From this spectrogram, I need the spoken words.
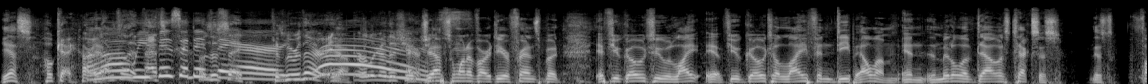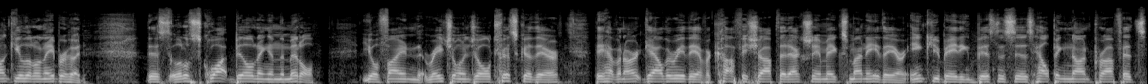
Yes. Okay. All right. Oh, we visited there. because we were there Yes. earlier this year. Jeff's one of our dear friends, but if you go to life, if you go to Life in Deep Ellum in the middle of Dallas, Texas, this funky little neighborhood, this little squat building in the middle, you'll find Rachel and Joel Triska there. They have an art gallery. They have a coffee shop that actually makes money. They are incubating businesses, helping nonprofits,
